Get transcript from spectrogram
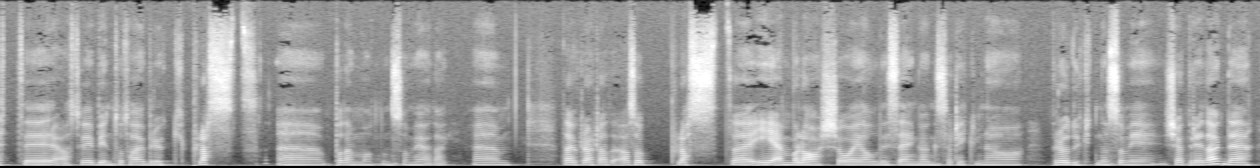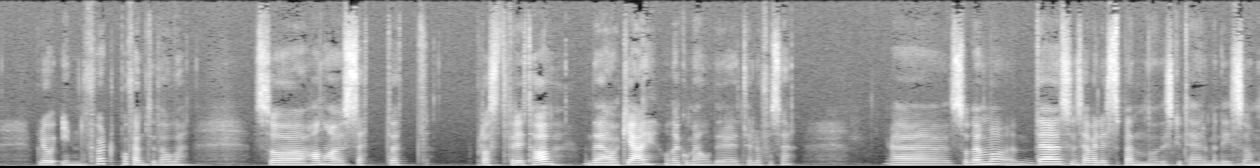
Etter at vi begynte å ta i bruk plast eh, på den måten som vi gjør i dag. Eh, det er jo klart at altså, plast uh, i emballasje og i alle disse engangsartiklene og produktene som vi kjøper i dag, det ble jo innført på 50-tallet. Så han har jo sett et plastfritt hav. Det har jo ikke jeg, og det kommer jeg aldri til å få se. Eh, så det, må, det syns jeg er veldig spennende å diskutere med de som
